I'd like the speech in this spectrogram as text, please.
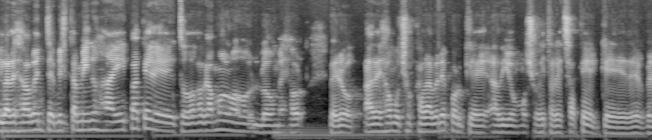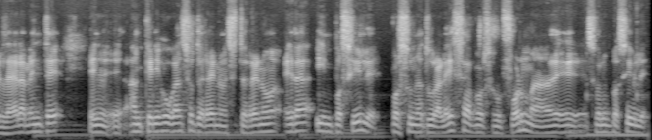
le ha dejado 20.000 caminos ahí para que todos hagamos lo, mejor. Pero ha dejado muchos cadáveres porque ha habido muchos guitarristas que, verdaderamente eh, han querido jugar en su terreno. En su terreno era imposible, por su naturaleza, por su forma, eh, eso era imposible.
